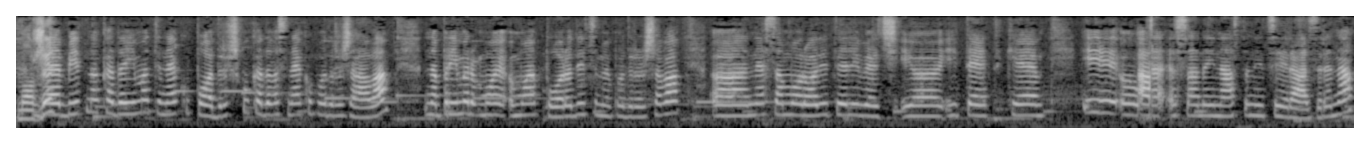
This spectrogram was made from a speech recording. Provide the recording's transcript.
Može. da je bitno kada imate neku podršku, kada vas neko podržava. Na primjer, moj, moja porodica me podržava, a, ne samo roditelji, već i, a, i tetke, i a, sada i nastavnice i razredna.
